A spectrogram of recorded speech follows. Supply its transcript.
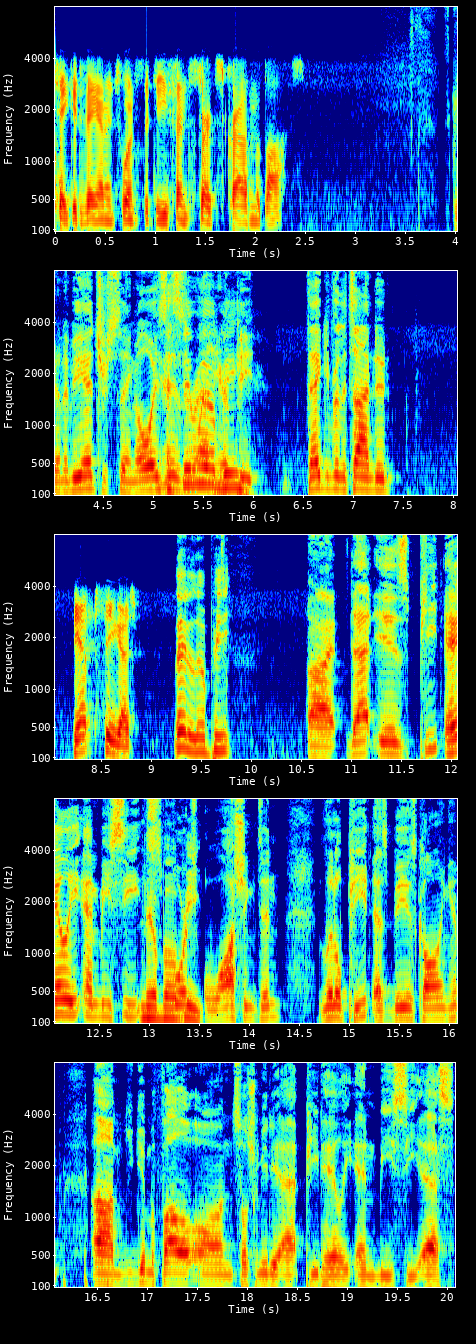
take advantage once the defense starts crowding the box. It's going to be interesting. Always yes, is around here, be. Pete. Thank you for the time, dude. Yep. See you guys. Later, little Pete. All right, that is Pete Hailey, NBC Lil Sports Washington. Little Pete, as B is calling him. Um, you give him a follow on social media at Pete Hailey NBCS.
